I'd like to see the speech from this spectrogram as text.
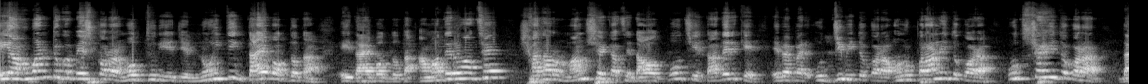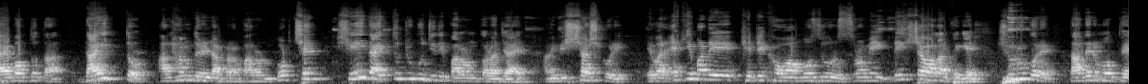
এই আহ্বানটুকু পেশ করার মধ্য দিয়ে যে নৈতিক দায়বদ্ধতা, এই দায়বদ্ধতা আমাদেরও আছে। সাধারণ মানুষের কাছে দাওয়াত পৌঁছে তাদেরকে এ ব্যাপারে উজ্জীবিত করা, অনুপ্রাণিত করা, উৎসাহিত করার দায়বদ্ধতা, দায়িত্ব আলহামদুলিল্লাহ আপনারা পালন করছেন। সেই দায়িত্বটুকু যদি পালন করা যায়, আমি বিশ্বাস করি এবার একেবারে খেটে খাওয়া মজুর, শ্রমিক, রিক্সাওয়ালা থেকে শুরু করে তাদের মধ্যে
